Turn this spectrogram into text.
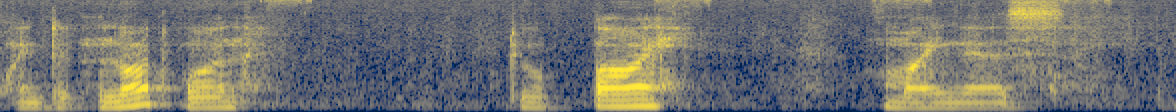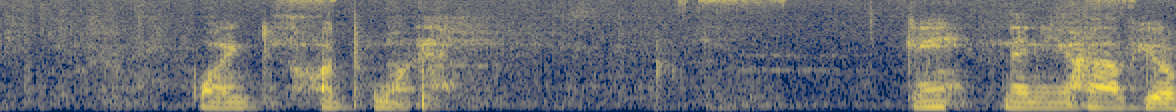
point not one to pi minus 0.01 okay then you have your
